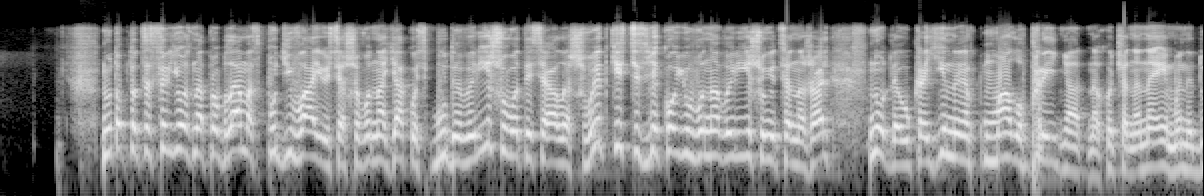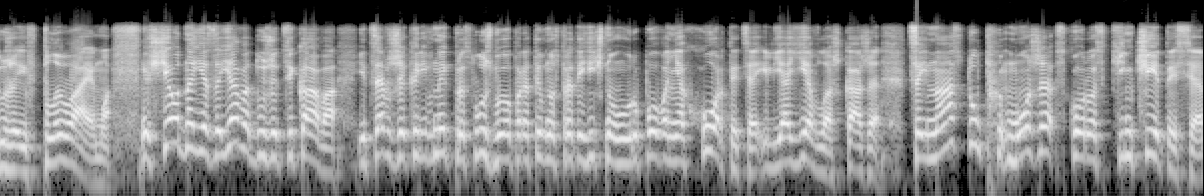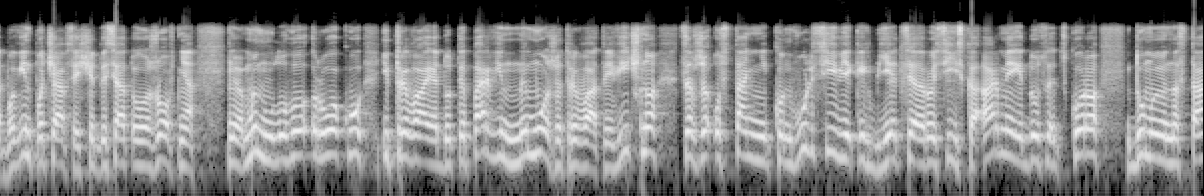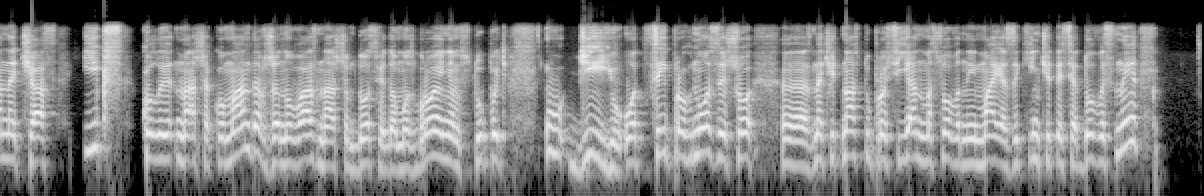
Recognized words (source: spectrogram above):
Ну тобто, це серйозна проблема. Сподіваюся, що вона якось буде вирішуватися, але швидкість, з якою вона вирішується, на жаль, ну для України мало прийнятна, хоча на неї ми не дуже і впливаємо. Ще одна є заява дуже цікава, і це вже керівник прес-служби оперативно-стратегічного угруповання Хортиця Ілья Євлаш каже: цей наступ може скоро скінчитися, бо він почався ще 10 жовтня е, минулого року і триває дотепер. Він не може тривати вічно фактично це вже останні конвульсії, в яких б'ється російська армія, і досить скоро думаю, настане час. Ікс, коли наша команда вже нова з нашим досвідом озброєнням вступить у дію. От цей прогнози, що е, значить наступ росіян масований має закінчитися до весни.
